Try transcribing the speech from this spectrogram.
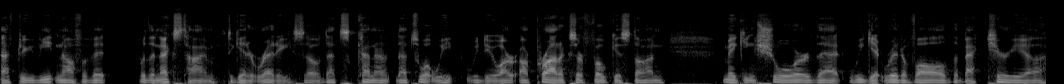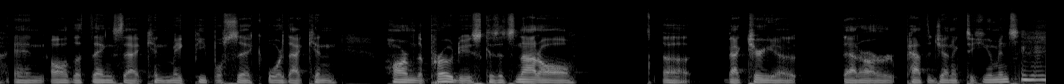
after you've eaten off of it for the next time to get it ready. So that's kind of that's what we we do. Our our products are focused on making sure that we get rid of all the bacteria and all the things that can make people sick or that can harm the produce because it's not all uh, bacteria that are pathogenic to humans. Mm-hmm.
